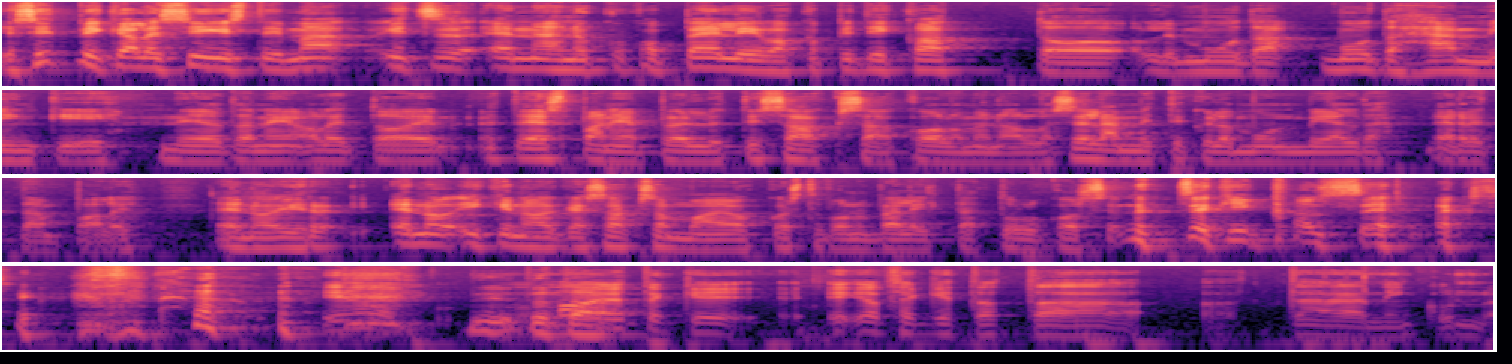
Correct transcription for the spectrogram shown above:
Ja sitten mikä oli siistiä, mä itse en nähnyt koko peli, vaikka piti katsoa, oli muuta, muuta hämminkiä, niin, jota, niin oli toi, että Espanja pöllytti Saksaa 3-0. Se lämmitti kyllä mun mieltä erittäin paljon. En ole, en ole ikinä oikein Saksan maajoukkoista voinut välittää, tulkoon se nyt sekin kanssa selväksi. Joo, niin, tota... mä jotenkin, jotenkin tota, tää niin kuin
